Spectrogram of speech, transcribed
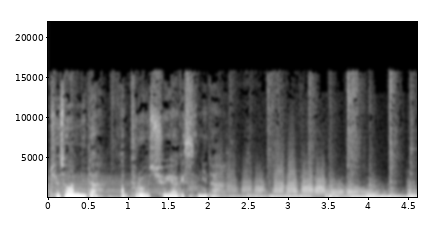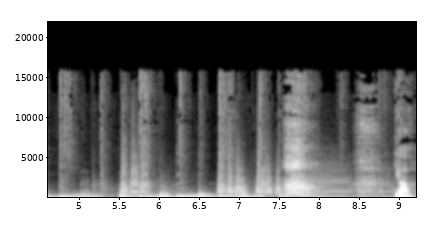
죄송합니다. 앞으로 주의하겠습니다. 야,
